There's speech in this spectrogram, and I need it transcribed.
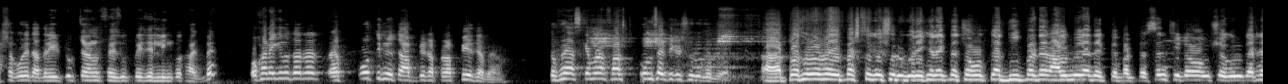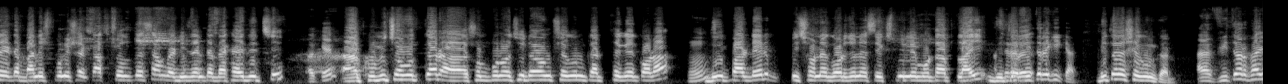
আশা করি তাদের ইউটিউব চ্যানেল ফেসবুক পেজের লিঙ্কও থাকবে। ওখানে কিন্তু আহ, প্রতিনিয়ত আপডেট আপনারা পেয়ে যাবেন। তো ভাই আজকে আমরা ফার্স্ট কোন সাইড থেকে শুরু করব? প্রথমে ভাই এই পাশ থেকে শুরু করি। এখানে একটা চমৎকার দুই পাটের আলমিরা দেখতে পারতেছেন। চিটাগং সেগুন কাঠের এটা বানিশ পলিশের কাজ চলতেছে। আমরা ডিজাইনটা দেখাই দিচ্ছি। ওকে খুবই চমৎকার সম্পূর্ণ চিটাগং সেগুন কাঠ থেকে করা দুই পার্টের পিছনে গর্জনে সিক্স মিলি মোটা প্লাই ভিতরে ভিতরে কি কাঠ? ভিতরে সেগুন কাঠ। ভিতর ভাই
